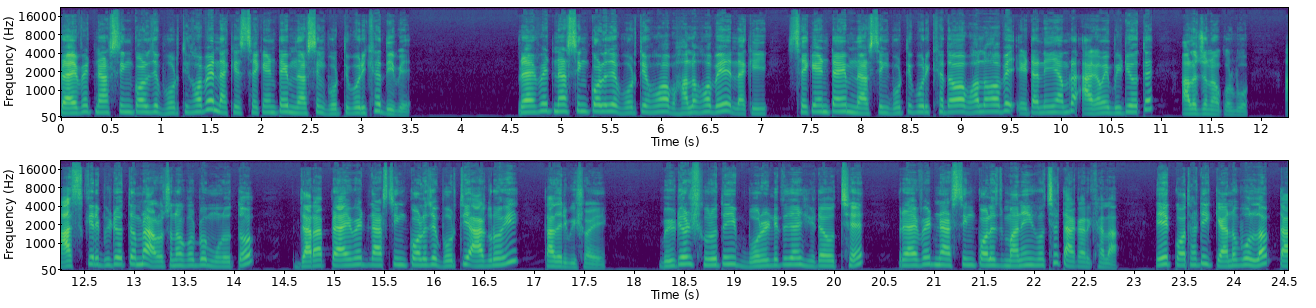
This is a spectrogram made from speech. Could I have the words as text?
প্রাইভেট নার্সিং কলেজে ভর্তি হবে নাকি সেকেন্ড টাইম নার্সিং ভর্তি পরীক্ষা দিবে? প্রাইভেট নার্সিং কলেজে ভর্তি হওয়া ভালো হবে নাকি সেকেন্ড টাইম নার্সিং ভর্তি পরীক্ষা দেওয়া ভালো হবে, এটা নিয়ে আমরা আগামী ভিডিওতে আলোচনা করব। আজকের ভিডিওতে আমরা আলোচনা করব মূলত যারা প্রাইভেট নার্সিং কলেজে ভর্তি আগ্রহী, তাদের বিষয়ে। ভিডিওর শুরুতেই বলে নিতে চাই, সেটা হচ্ছে প্রাইভেট নার্সিং কলেজ মানেই হচ্ছে টাকার খেলা। এ কথাটি কেন বললাম, তা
